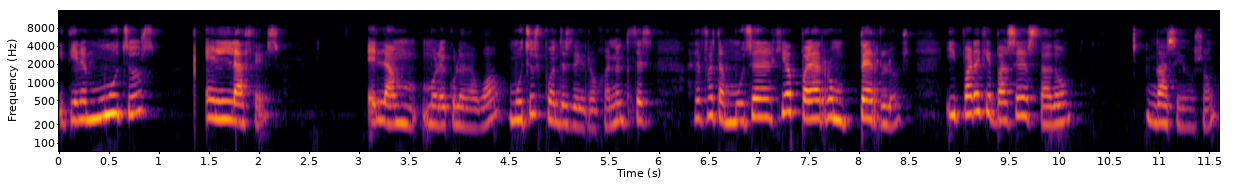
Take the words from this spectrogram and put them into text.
y tienen muchos enlaces en la molécula de agua, muchos puentes de hidrógeno. Entonces hace falta mucha energía para romperlos y para que pase a estado gaseoso.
